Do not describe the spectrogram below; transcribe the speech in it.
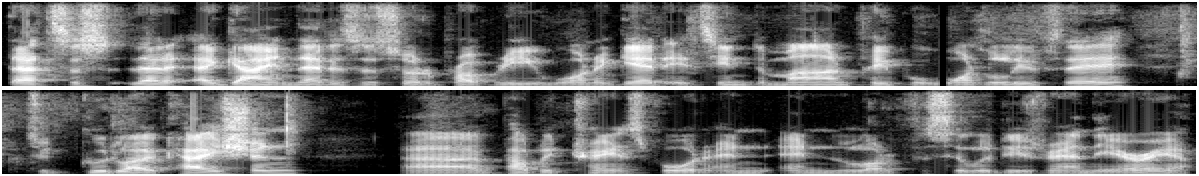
that's a, that again, that is the sort of property you want to get. It's in demand. People want to live there. It's a good location, uh, public transport, and and a lot of facilities around the area.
